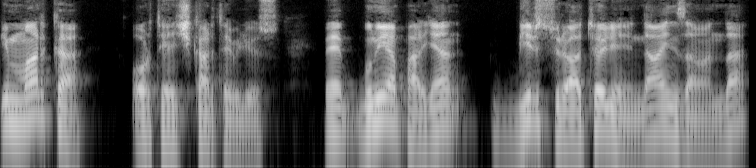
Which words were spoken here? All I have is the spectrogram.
bir marka ortaya çıkartabiliyorsun. Ve bunu yaparken bir sürü atölyenin de aynı zamanda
